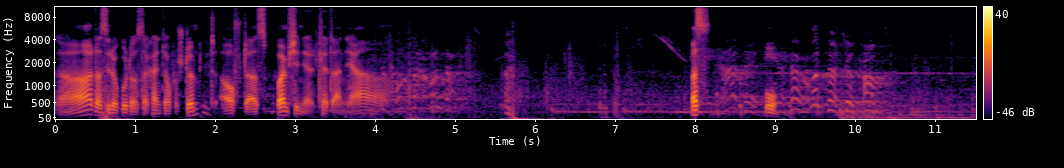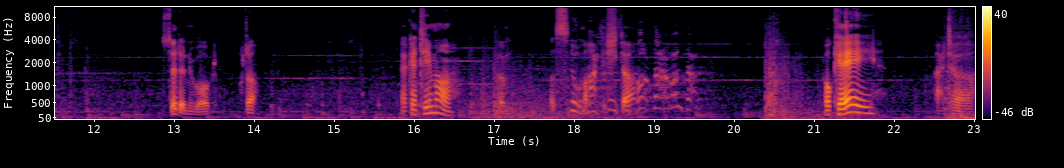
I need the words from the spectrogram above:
Ja, das sieht doch gut aus. Da kann ich doch bestimmt auf das Bäumchen hier klettern, ja. Was? Oh. Was ist der denn überhaupt? Ja, kein Thema. Ähm, was mache ich da? Okay. Alter.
